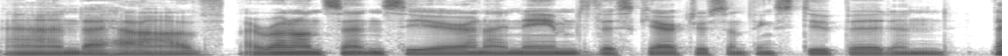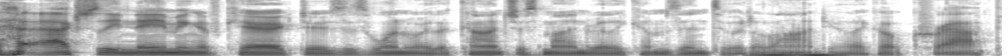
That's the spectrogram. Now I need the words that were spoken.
and I have a run on sentence here, and I named this character something stupid. And actually, naming of characters is one where the conscious mind really comes into it a lot. You're like, oh crap.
